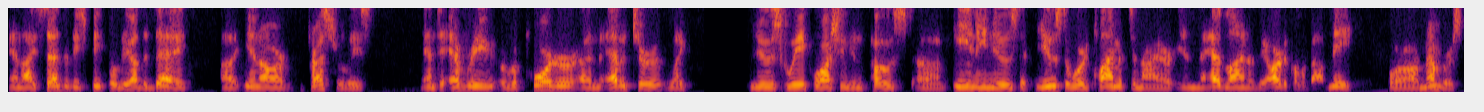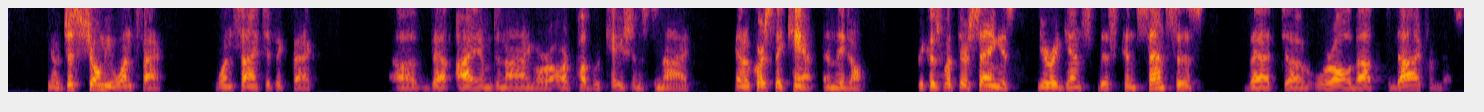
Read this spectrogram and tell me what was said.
And I said to these people the other day uh, in our press release, and to every reporter and editor like Newsweek, Washington Post, uh, E&E News that use the word climate denier in the headline or the article about me or our members, you know, just show me one fact, one scientific fact uh, that I am denying or our publications deny. And of course they can't and they don't. Because what they're saying is you're against this consensus that uh, we're all about to die from this.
